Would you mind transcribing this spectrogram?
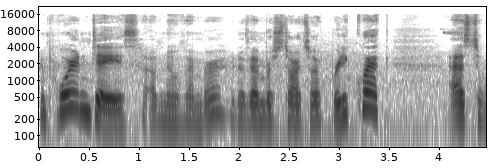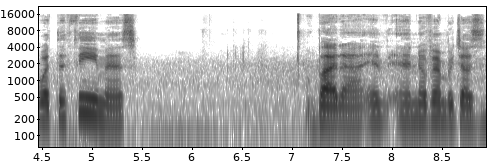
important days of November. November starts off pretty quick as to what the theme is. But uh, and, November does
